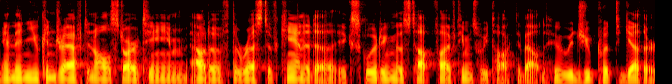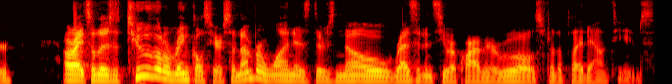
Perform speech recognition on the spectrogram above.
And then you can draft an all star team out of the rest of Canada, excluding those top five teams we talked about. Who would you put together all right, so there's two little wrinkles here. So number one is there's no residency requirement or rules for the playdown teams,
